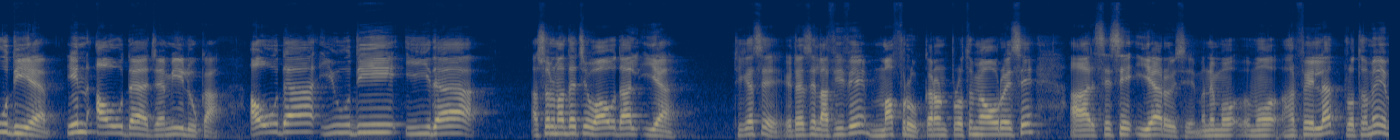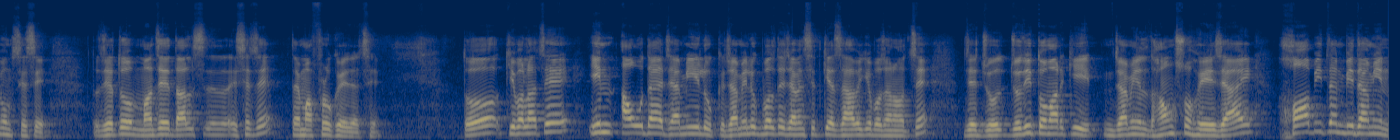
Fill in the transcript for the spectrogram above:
উদিয়া ইন আউদা জামিলুকা। আউদা ইউদি ইদা আসল মাধ্যমে হচ্ছে ওয়াউদাল ইয়া। ঠিক আছে? এটা হচ্ছে লাফিফে মাফরুক, কারণ প্রথমে অ রয়েছে আর শেষে ইয়া রয়েছে মানে হারফে ইল্লাত প্রথমে এবং শেষে। তো যেহেতু মাঝে দাল এসেছে, তাই মাফরুক হয়ে যাচ্ছে। তো কি বলা হচ্ছে ইন আউদা জামিলুক জামিলুক বলতে জামিল সিদ্দিক জাহাবিকে বোঝানো হচ্ছে যে যদি তোমার কি জামিল ধ্বংস হয়ে যায় হবিতান বিদামিন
